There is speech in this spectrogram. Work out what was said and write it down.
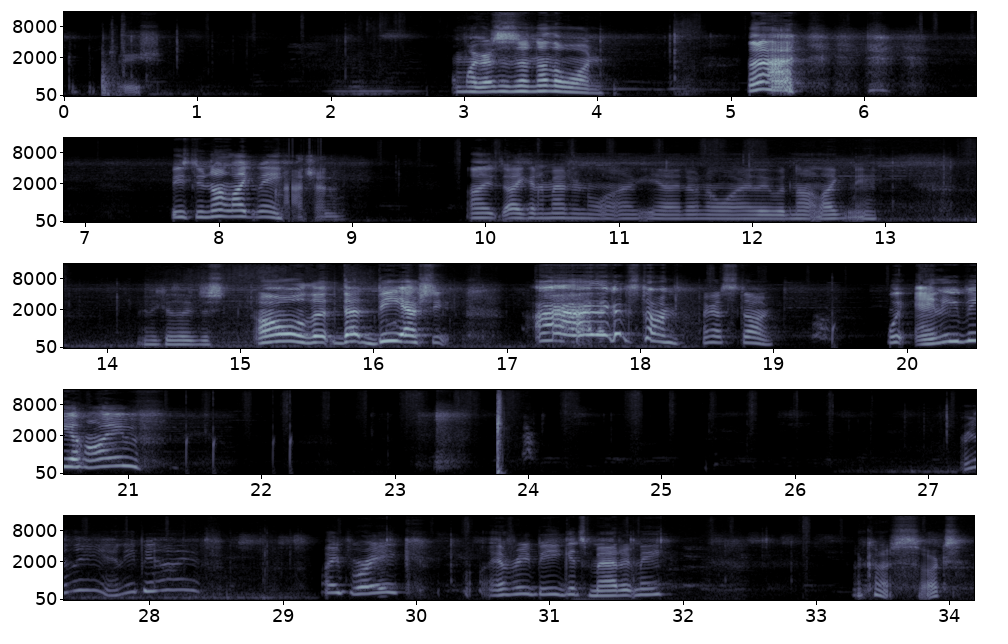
Stupid bees. Oh my god, this is another one. Ah! Bees do not like me. Imagine. I I can imagine why. Yeah, I don't know why they would not like me. Because I just. Oh, that that bee actually. Ah, I got stung. I got stung. Wait, any beehive? Really, any beehive? I break. Every bee gets mad at me. That kind of sucks.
